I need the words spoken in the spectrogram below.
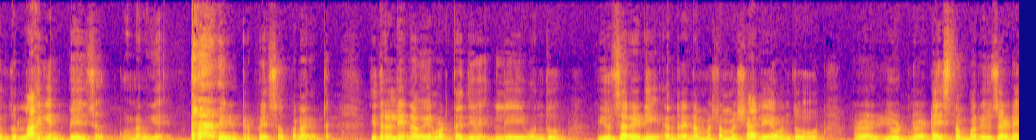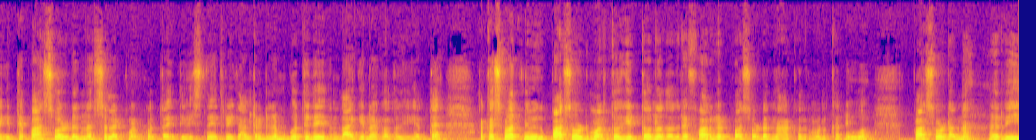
ಒಂದು ಲಾಗಿನ್ ಪೇಜು ನಮಗೆ ಇಂಟರ್ಫೇಸ್ ಓಪನ್ ಆಗುತ್ತೆ. ಇದರಲ್ಲಿ ನಾವು ಏನು ಮಾಡ್ತಾ ಇದ್ದೀವಿ? ಇಲ್ಲಿ ಒಂದು ಯೂಸರ್ ಐ ಡಿ ಅಂದರೆ ನಮ್ಮ ನಮ್ಮ ಶಾಲೆಯ ಒಂದು U DISE number user I D ಆಗುತ್ತೆ ಪಾಸ್ವರ್ಡನ್ನು ಸೆಲೆಕ್ಟ್ ಮಾಡ್ಕೊಳ್ತಾ ಇದ್ದೀವಿ ಸ್ನೇಹಿತರೆ. ಈಗ ಆಲ್ರೆಡಿ ನಮ್ಗೆ ಗೊತ್ತಿದೆ ಇದನ್ನು ಲಾಗಿನ್ ಆಗೋದು ಹೇಗೆ ಅಂತ. ಅಕಸ್ಮಾತ್ ನಿಮಗೆ ಪಾಸ್ವರ್ಡ್ ಮರ್ತೋಗಿತ್ತು ಅನ್ನೋದಾದರೆ ಫಾರ್ಗಟ್ ಪಾಸ್ವರ್ಡನ್ನು ಹಾಕೋದ್ರ ಮೂಲಕ ನೀವು ಪಾಸ್ವರ್ಡನ್ನು ರೀ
